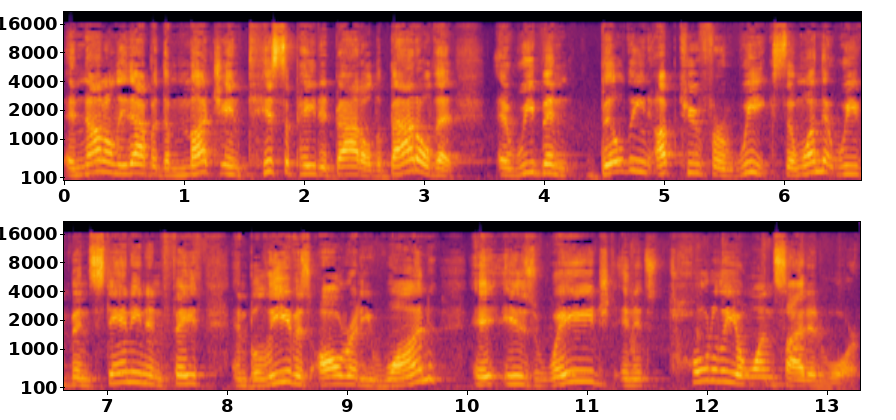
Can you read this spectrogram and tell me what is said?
and not only that, but the much anticipated battle, the battle that we've been building up to for weeks, the one that we've been standing in faith and believe is already won, is waged, and it's totally a one sided war.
